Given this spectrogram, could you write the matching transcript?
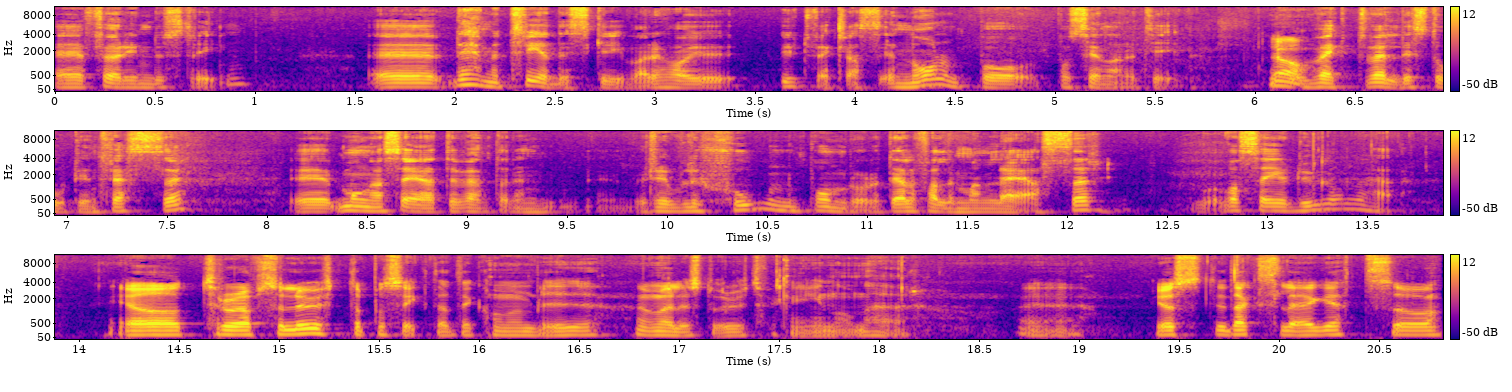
eh, för industrin. Eh, det här med 3D-skrivare har ju utvecklats enormt på, på senare tid ja. och väckt väldigt stort intresse. Eh, många säger att det väntar en revolution på området, i alla fall när man läser. V- vad säger du om det här? jag tror absolut på sikt att det kommer bli en väldigt stor utveckling inom det här. Eh, Just i dagsläget så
